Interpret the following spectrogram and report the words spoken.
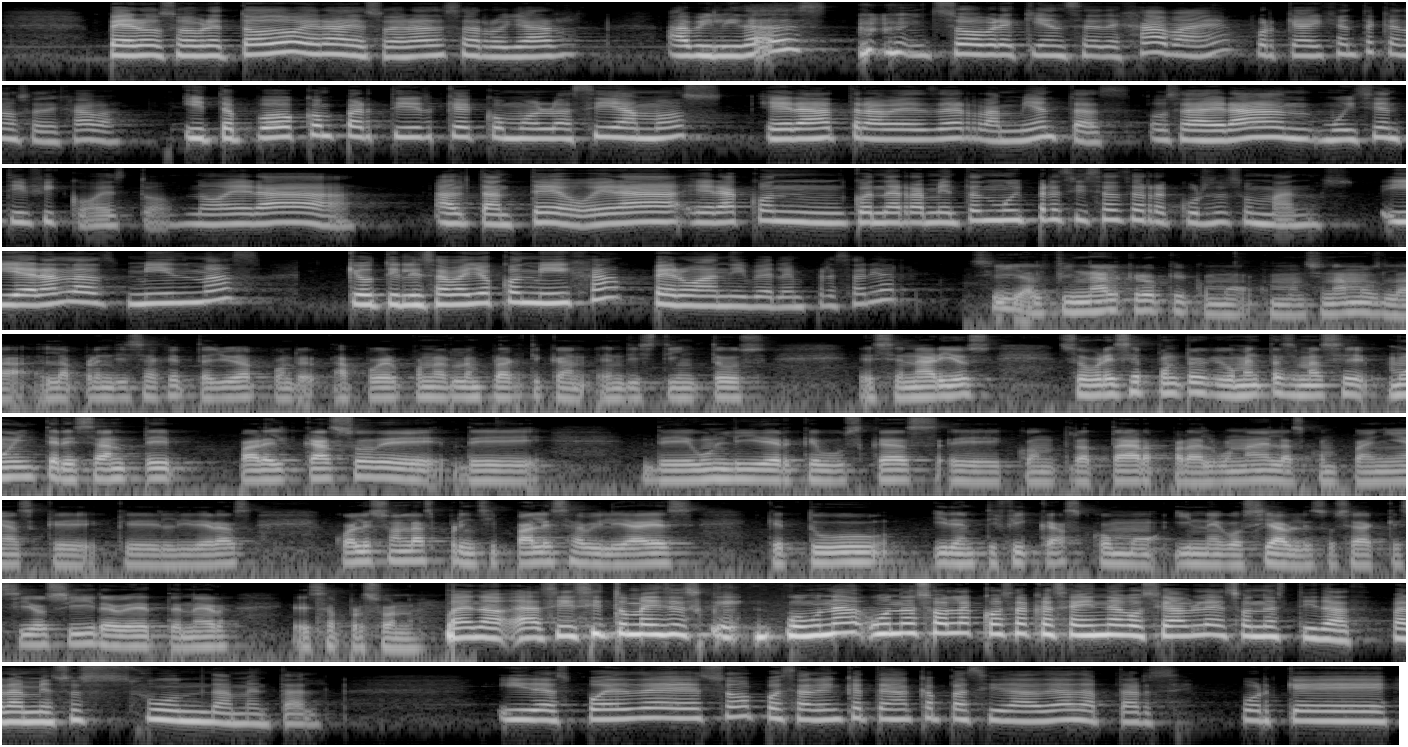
pero sobre todo era eso, era desarrollar habilidades sobre quien se dejaba, ¿eh? porque hay gente que no se dejaba. Y te puedo compartir que como lo hacíamos era a través de herramientas, o sea, era muy científico esto, no era al tanteo, era, era con, con herramientas muy precisas de recursos humanos. Y eran las mismas que utilizaba yo con mi hija, pero a nivel empresarial. Sí, al final creo que como, mencionamos, la, el aprendizaje te ayuda a, poner, a poder ponerlo en práctica en, distintos escenarios. Sobre ese punto que comentas, se me hace muy interesante para el caso de, un líder que buscas eh, contratar para alguna de las compañías que, que lideras. ¿Cuáles son las principales habilidades que tú identificas como innegociables, o sea, que sí o sí debe de tener esa persona. Bueno, así si tú me dices que una, una sola cosa que sea innegociable es honestidad, para mí eso es fundamental. Y después de eso, pues alguien que tenga capacidad de adaptarse, porque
